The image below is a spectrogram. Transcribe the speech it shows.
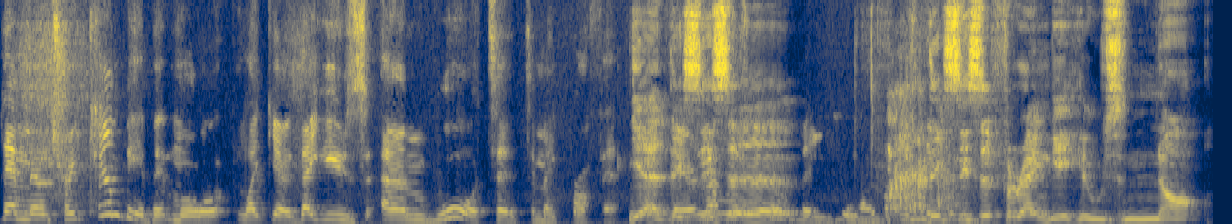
their military can be a bit more like you know they use um, war to, to make profit. Yeah, this They're is a- you know. This is a Ferengi who's not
